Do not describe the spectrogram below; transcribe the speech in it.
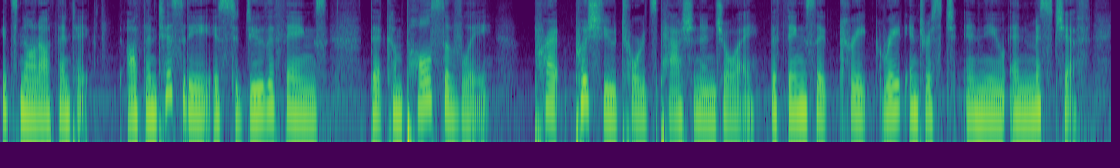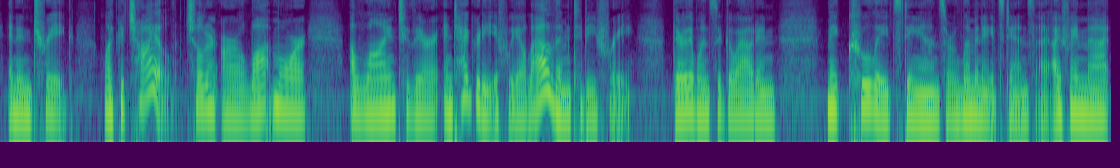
It's not authentic. Authenticity is to do the things that compulsively pre- push you towards passion and joy, the things that create great interest in you and mischief and intrigue. Like a child, children are a lot more aligned to their integrity if we allow them to be free. They're the ones that go out and make Kool Aid stands or lemonade stands. I, I find that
